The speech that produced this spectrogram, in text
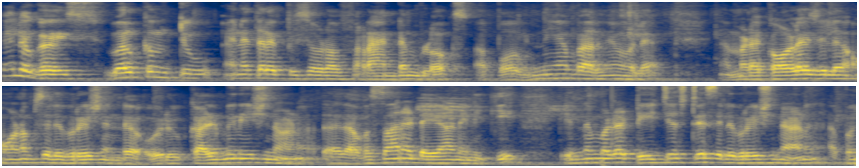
Hello guys welcome to another episode of random blogs അപ്പോൾ ഇന്ന് ഞാൻ പറഞ്ഞ പോലെ നമ്മുടെ കോളേജിലെ ഓണം സെലിബ്രേഷന്റെ ഒരു കൾമിനേഷനാണ് അതായത് അവസാന ഡേ ആണ് എനിക്ക്. ഇന്ന് നമ്മുടെ ടീച്ചേഴ്സ് ഡേ സെലിബ്രേഷൻ ആണ്. അപ്പോൾ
